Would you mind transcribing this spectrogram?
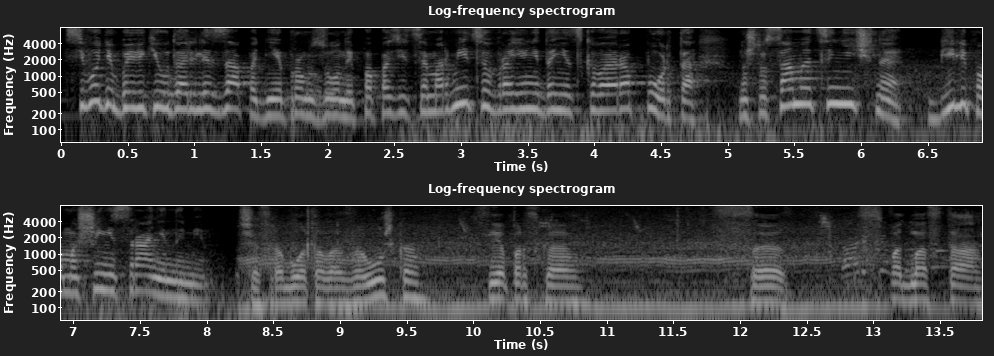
Сегодня боевики ударили западнее промзоны по позициям армейцев в районе Донецкого аэропорта. Но что самое циничное, били по машине с ранеными. Сейчас работала заушка Сепарская с, с под моста.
